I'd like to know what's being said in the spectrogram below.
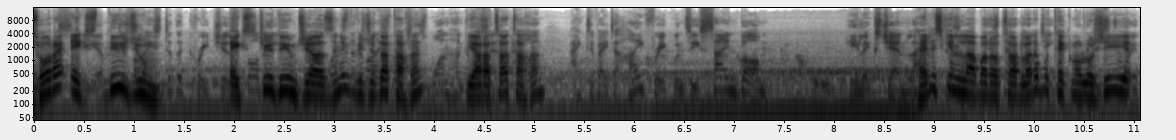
Sonra Extrusion Extrudium cihazını vücuda takın, yaratığa takın. Heliskin laboratuvarları bu teknolojiyi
